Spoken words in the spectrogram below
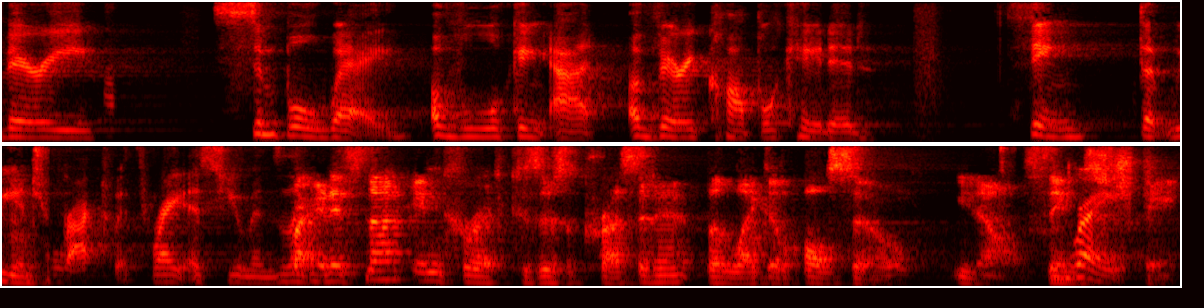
very simple way of looking at a very complicated thing that we Hmm. interact with, right, as humans. Like, Right, and it's not incorrect because there's a precedent, but like also, you know, things Right. change.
